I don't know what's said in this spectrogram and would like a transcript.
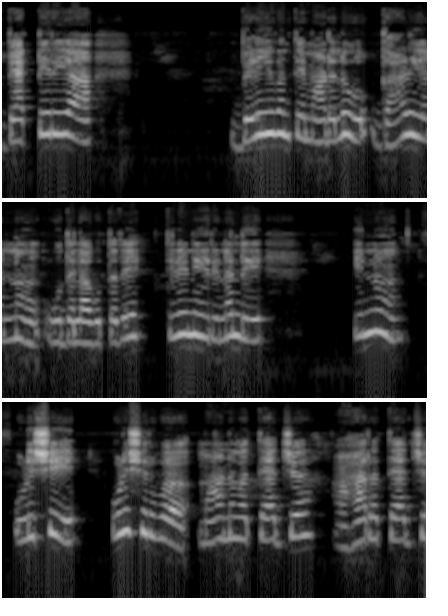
ಬ್ಯಾಕ್ಟೀರಿಯಾ ಬೆಳೆಯುವಂತೆ ಮಾಡಲು ಗಾಳಿಯನ್ನು ಊದಲಾಗುತ್ತದೆ. ತಿಳಿನೀರಿನಲ್ಲಿ ಇನ್ನು ಉಳಿಸಿ ಉಳಿಸಿರುವ ಮಾನವ ತ್ಯಾಜ್ಯ, ಆಹಾರ ತ್ಯಾಜ್ಯ,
